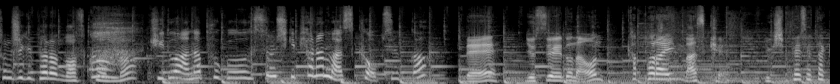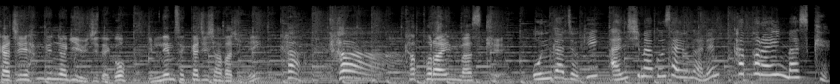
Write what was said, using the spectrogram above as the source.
숨쉬기 편한 마스크 없나? 아, 귀도 안 아프고 숨쉬기 편한 마스크 없을까? 네, 뉴스에도 나온 카퍼라인 마스크. 60회 세탁까지 항균력이 유지되고 입냄새까지 잡아주니 카! 카! 카퍼라인 마스크. 온 가족이 안심하고 사용하는 카퍼라인 마스크.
